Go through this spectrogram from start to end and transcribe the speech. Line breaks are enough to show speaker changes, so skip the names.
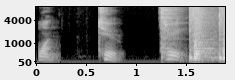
One, two, three.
